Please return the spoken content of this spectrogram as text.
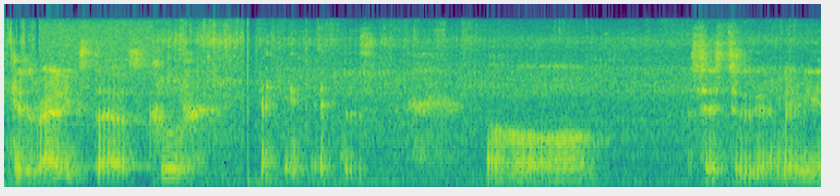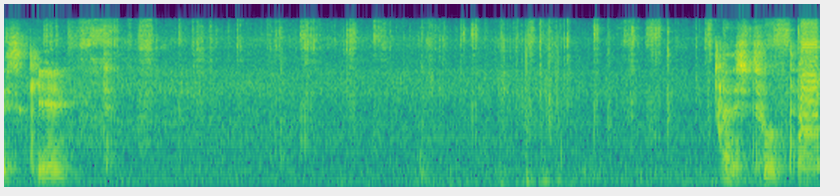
His riding style is cool. oh, oh, oh. sister's gonna maybe escape. There's two of them.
